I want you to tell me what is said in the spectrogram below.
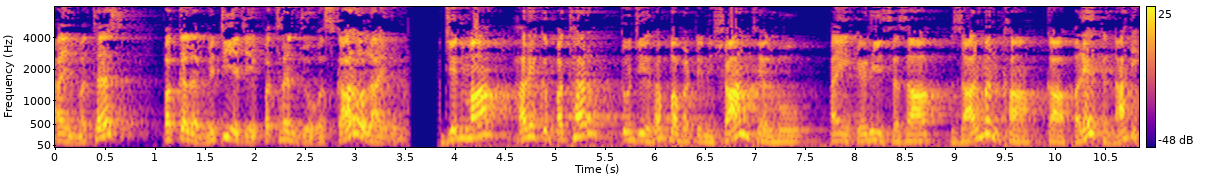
ऐं मथसि पकल मिटीअ जे पथरनि जो वसकारो लाइ ॾिनो जिन मां हर हिकु पथर तुंहिंजे रब वटि निशान थियल हो ऐं अहिड़ी सज़ा ज़ालमनि खां का परे त नाहे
